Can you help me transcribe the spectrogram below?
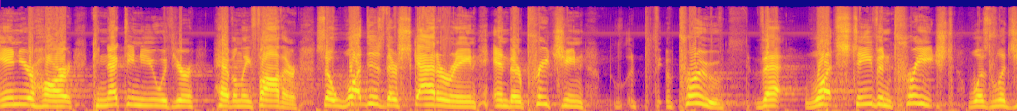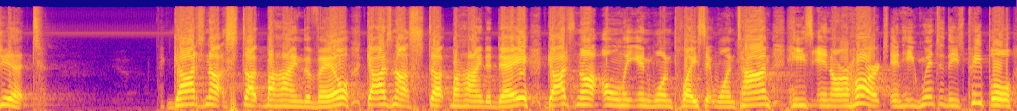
in your heart, connecting you with your Heavenly Father. So, what does their scattering and their preaching prove? That what Stephen preached was legit. God's not stuck behind the veil. God's not stuck behind a day. God's not only in one place at one time, He's in our hearts. And He went to these people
